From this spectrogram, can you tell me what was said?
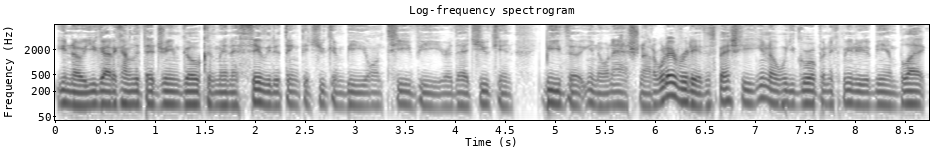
you know, you got to kind of let that dream go because man, it's silly to think that you can be on TV or that you can be the, you know, an astronaut or whatever it is, especially, you know, when you grow up in the community of being black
